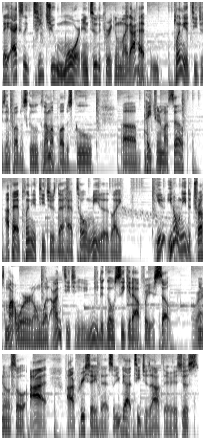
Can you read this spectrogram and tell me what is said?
they actually teach you more into the curriculum. Like I had plenty of teachers in public school because I'm a public school uh, patron myself. I've had plenty of teachers that have told me to like, you you don't need to trust my word on what I'm teaching you. You need to go seek it out for yourself. Right. You know, so I I appreciate that. So you got teachers out there. It's just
